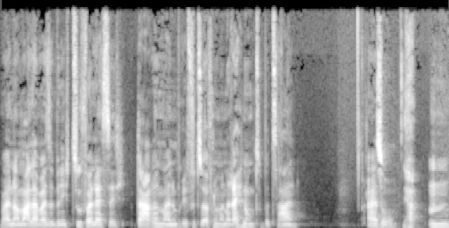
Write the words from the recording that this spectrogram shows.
Weil normalerweise bin ich zuverlässig darin, meine Briefe zu öffnen, meine Rechnung zu bezahlen. Also, ja. Mh.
